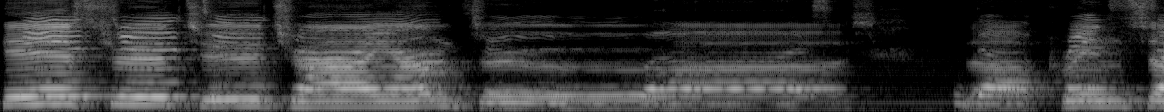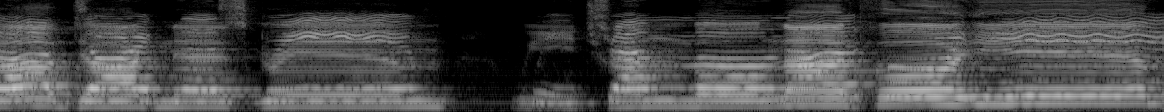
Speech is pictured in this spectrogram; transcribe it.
His truth to triumph through us. The Prince of Darkness grim, we tremble not for him.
